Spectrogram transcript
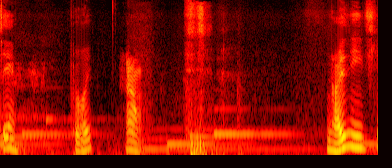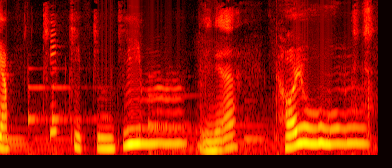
Xem Rồi Không. Nói gì xem Chip chip chim chim. Gì nữa Thôi um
